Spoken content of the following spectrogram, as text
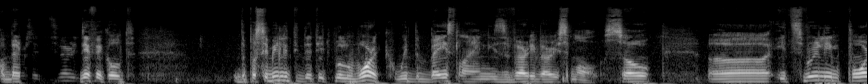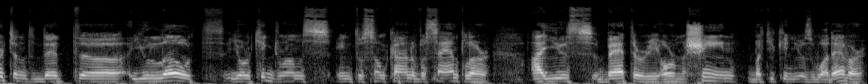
it's very difficult. The possibility that it will work with the bass line is very, very small. So, uh, it's really important that uh, you load your kick drums into some kind of a sampler. I use battery or Maschine, but you can use whatever,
